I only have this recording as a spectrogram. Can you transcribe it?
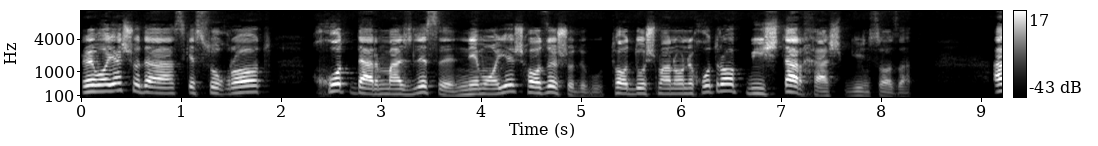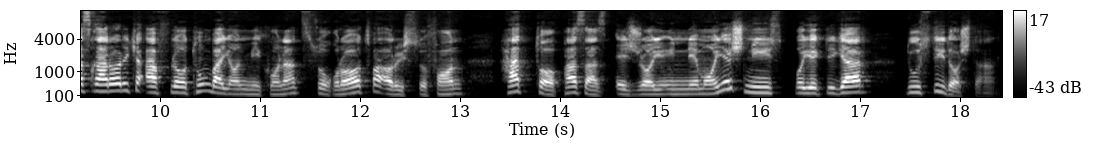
روایت شده است که سقرات خود در مجلس نمایش حاضر شده بود تا دشمنان خود را بیشتر خشمگین سازد. از قراری که افلاتون بیان می کند سقرات و آریستوفان حتی پس از اجرای این نمایش نیز با یکدیگر دوستی داشتند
